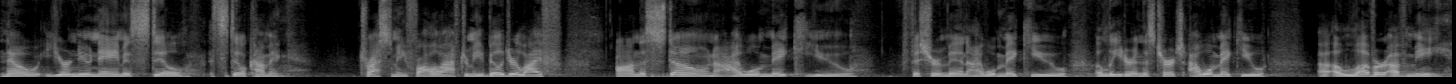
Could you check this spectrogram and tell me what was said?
No, your new name is still, it's still coming. Trust me, follow after me, build your life on the stone. I will make you fishermen. I will make you a leader in this church. I will make you a lover of me.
